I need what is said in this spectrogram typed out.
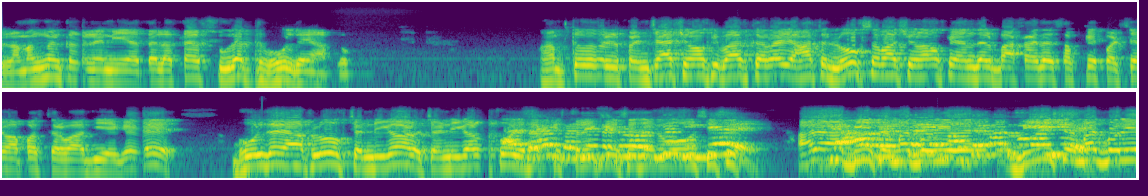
नामांकन करने नहीं आता लगता है सूरत भूल गए आप लोग। हम तो पंचायत चुनाव की बात कर रहे हैं यहाँ तो लोकसभा चुनाव के अंदर बाकायदा सबके पर्चे वापस करवा दिए गए। भूल गए आप लोग चंडीगढ़ चंडीगढ़ को है किस तरीके से जो अरे आप बीच में मत बोलिए बीच में मत बोलिए।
